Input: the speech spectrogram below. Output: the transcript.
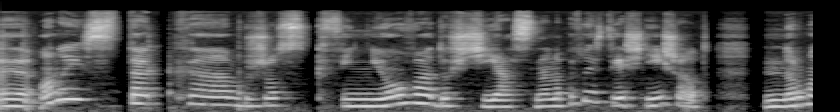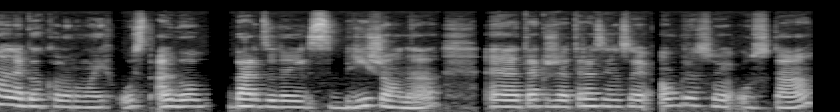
E, ona jest taka brzoskwiniowa, dość jasna. Na pewno jest jaśniejsza od normalnego koloru moich ust, albo bardzo do nich zbliżona. E, także teraz ją sobie obrysuję usta.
